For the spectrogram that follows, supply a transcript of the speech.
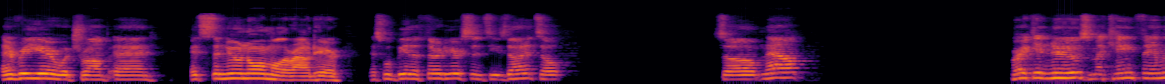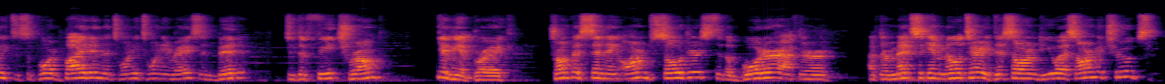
every year with Trump, and it's the new normal around here. This will be the third year since he's done it. So, so now, breaking news: McCain family to support Biden in 2020 race and bid to defeat Trump. Give me a break. Trump is sending armed soldiers to the border after after Mexican military disarmed U.S. Army troops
